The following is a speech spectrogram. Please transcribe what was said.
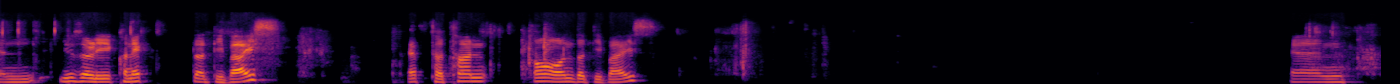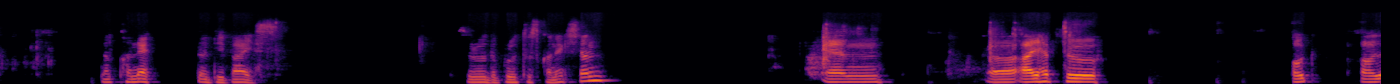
and usually connect the device. After turn on the device, and connect the device through the Bluetooth connection. And uh, I have to uh,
